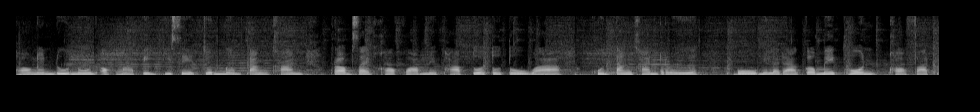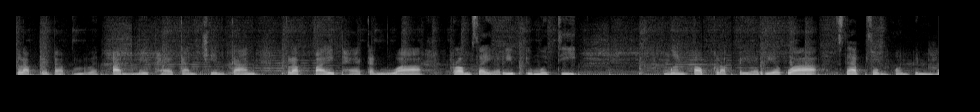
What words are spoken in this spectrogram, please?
ท้องนั้นดูนูนออกมาเป็นพิเศษจนเหมือนตั้งครรภ์พร้อมใส่ข้อความในภาพตัวโตๆว่าคุณตั้งครรภ์หรือ โบเมลดาก็ไม่ทน ขอฟาดกลับไปแบบปั่นไม่แพ้กันเช่นกัน กลับไปแพ้กันว่า พร้อมใส่ริบอิโมจิเหมือนตอบกลับไปเรียกว่าแซบสมควรเป็นโบ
